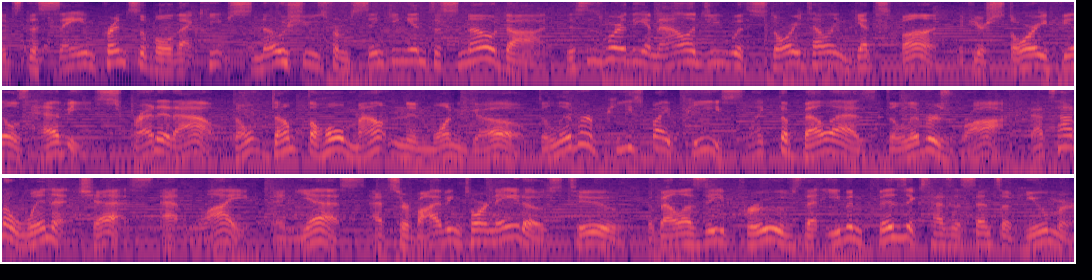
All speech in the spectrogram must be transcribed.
It's the same principle that keeps snowshoes from sinking into snow dot. This is where the analogy with storytelling gets fun. If your story feels heavy, spread it out. Don't dump the whole mountain in one go. Deliver piece by piece, like the Belaz delivers rock. That's how to win at chess, at life, and yes, at surviving tornadoes too. The Belaz proves that even physics has a sense of humor.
